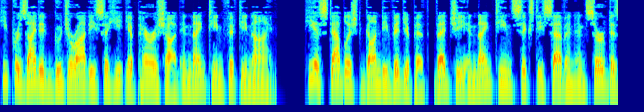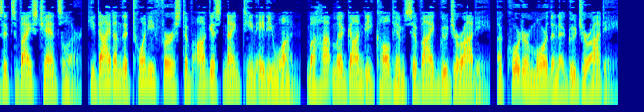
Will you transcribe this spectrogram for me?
He presided Gujarati Sahitya Parishad in 1959. He established Gandhi Vidyapith, Vedchi in 1967 and served as its vice-chancellor. He died on 21 August 1981. Mahatma Gandhi called him Savai Gujarati, a quarter more than a Gujarati.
